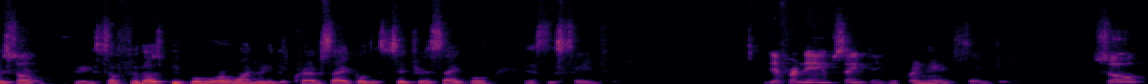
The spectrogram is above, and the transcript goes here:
so. So for those people who are wondering, the Krebs cycle, the citrus cycle, is the same thing. different name, same thing. Different name, same thing. So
